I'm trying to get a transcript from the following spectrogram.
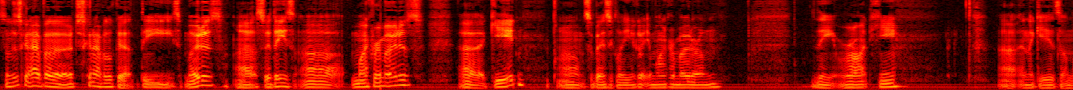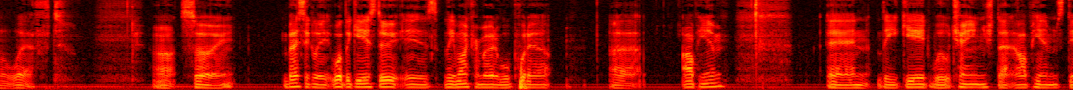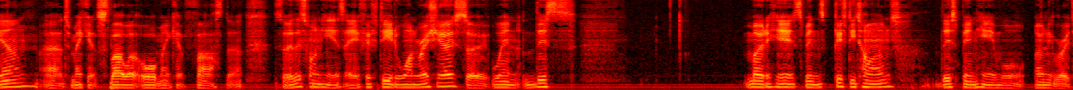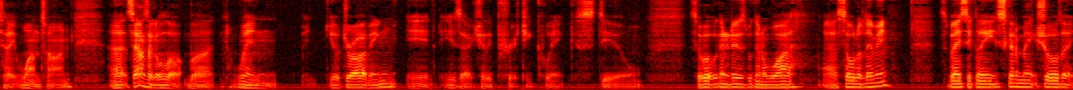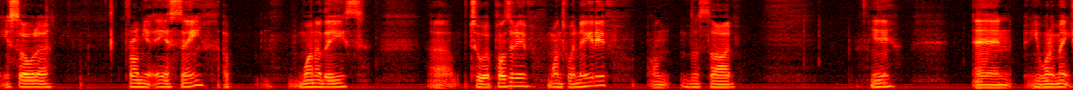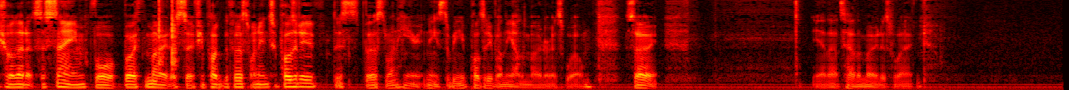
So I'm just gonna have a just gonna have a look at these motors. Uh, so these are micro motors, uh, geared. Um, so basically, you've got your micro motor on the right here, uh, and the gears on the left. Alright, so basically, what the gears do is the micro motor will put out uh, RPM and the geared will change that RPMs down uh, to make it slower or make it faster. So this one here is a 50 to 1 ratio, so when this motor here spins 50 times, this pin here will only rotate one time. Uh, it sounds like a lot, but when you're driving, it is actually pretty quick still. So what we're going to do is we're going to wire uh, solder them in. So basically, you just going to make sure that you solder from your ESC, a, one of these um, to a positive, one to a negative on the side here. And you want to make sure that it's the same for both motors. So if you plug the first one into positive, this first one here, it needs to be positive on the other motor as well. So yeah, that's how the motors work.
